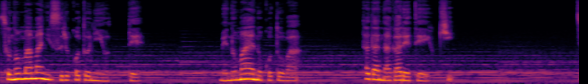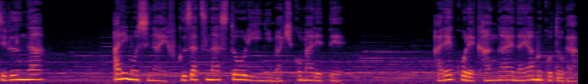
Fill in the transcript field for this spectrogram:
そのままにすることによって目の前のことはただ流れてゆき自分がありもしない複雑なストーリーに巻き込まれてあれこれ考え悩むことが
